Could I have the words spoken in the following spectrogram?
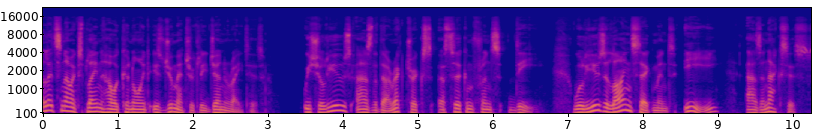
Let's now explain how a conoid is geometrically generated. We shall use as the directrix a circumference D. We'll use a line segment E as an axis.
